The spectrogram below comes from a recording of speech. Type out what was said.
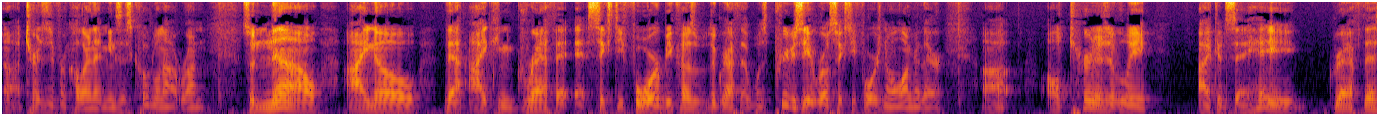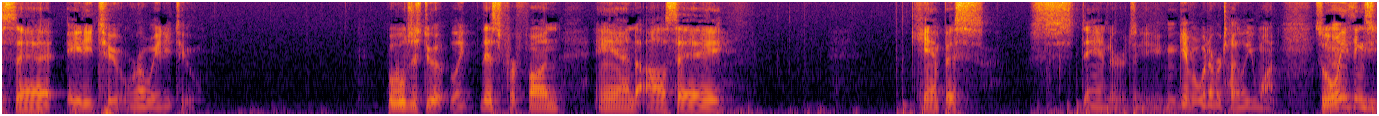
uh, turns a different color, and that means this code will not run. So now I know that I can graph it at 64 because the graph that was previously at row 64 is no longer there. Uh, alternatively, I could say, hey, graph this at 82, row 82. But we'll just do it like this for fun, and I'll say campus standards. You can give it whatever title you want. So the only things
